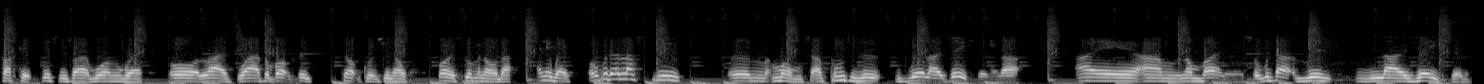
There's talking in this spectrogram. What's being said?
pocket. This is like one where, oh, life's life, a box of chocolates, you know, Forrest Gump and all that. Anyway, over the last few um, months, I've come to the realization that I am non-binary. So with that realization,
